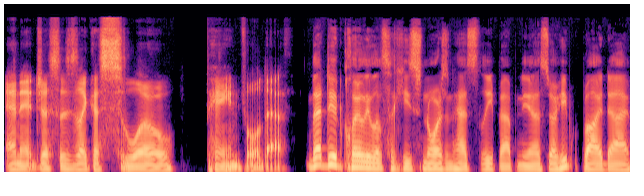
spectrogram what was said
and it just is like a slow, painful death. That dude clearly looks like he snores and has sleep apnea, so he'd probably die.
